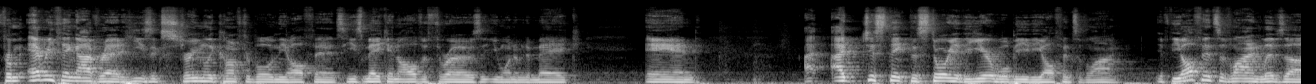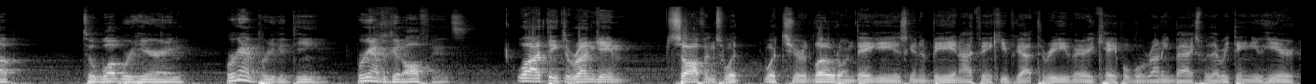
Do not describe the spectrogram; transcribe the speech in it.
From everything I've read, he's extremely comfortable in the offense. He's making all the throws that you want him to make, and I, I just think the story of the year will be the offensive line. If the offensive line lives up to what we're hearing, we're gonna have a pretty good team. We're gonna have a good offense. Well, I think the run game softens what, what your load on Doege is going to be, and I think you've got three very capable running backs with everything you hear.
